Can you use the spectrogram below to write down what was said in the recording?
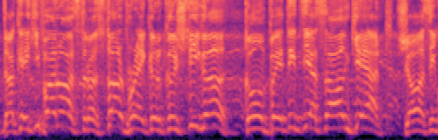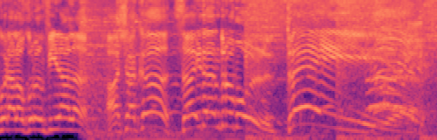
Dacă echipa noastră, Starbreaker, câștigă, competiția s-a încheiat și au asigurat locul în finală. Așa că să-i dăm drumul. 3! 1!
